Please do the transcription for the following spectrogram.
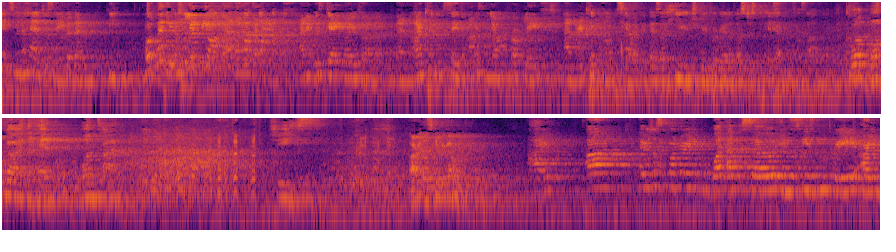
hits him in the head, doesn't he? But then he Oh, then he you completely flipped on fell over him, and it was game over. And then I couldn't say the Madison Young properly, and I couldn't hold it together. There's a huge group of reel of us just pissing ourselves laughing. Club one guy in the head, one time. Jeez. All right, let's keep it going. Hi. Um, I was just wondering what episode in season three are you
